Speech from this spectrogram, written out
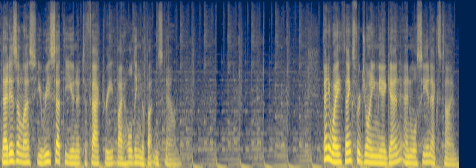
that is unless you reset the unit to factory by holding the buttons down. Anyway, thanks for joining me again, and we'll see you next time.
